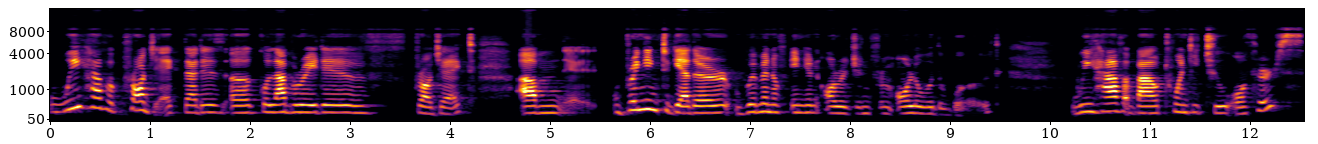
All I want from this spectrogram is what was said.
we have a project that is a collaborative project um, bringing together women of Indian origin from all over the world. We have about 22 authors,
